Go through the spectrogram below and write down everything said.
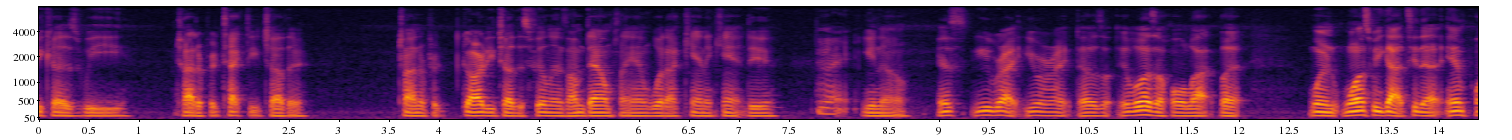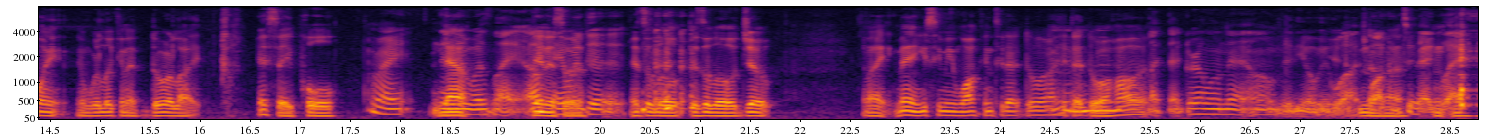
because we try to protect each other trying to guard each other's feelings i'm downplaying what i can and can't do Right. you know it's you right you were right that was a, it was a whole lot but when once we got to that end point and we're looking at the door like it's a pull Right. Then Now- it was like, okay, it's we're good. It's a little it's a little joke. Like, man, you see me walk into that door, I hit that door hard. Like that girl on that um video we watched Nah, walking to that mm-mm. glass.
